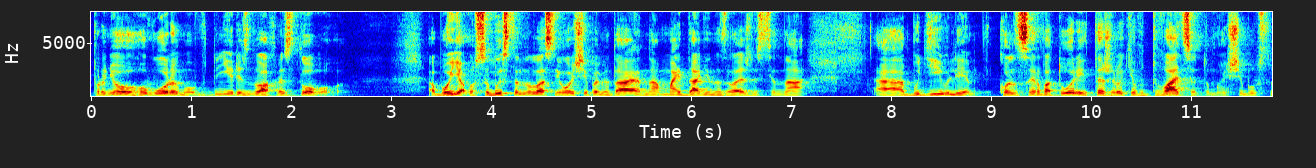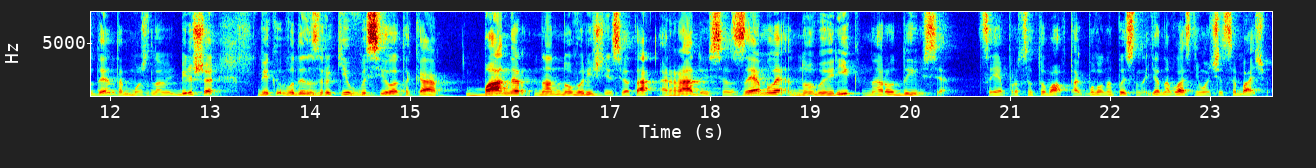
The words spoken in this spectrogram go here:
про нього говоримо в дні Різдва Христового? Або я особисто на власні очі пам'ятаю на Майдані Незалежності на е, будівлі консерваторії, теж років 20-му, я ще був студентом, може навіть більше. В один з років висіла така банер на новорічні свята Радуйся, земле, Новий рік народився. Це я процитував, так було написано. Я на власні очі це бачив.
